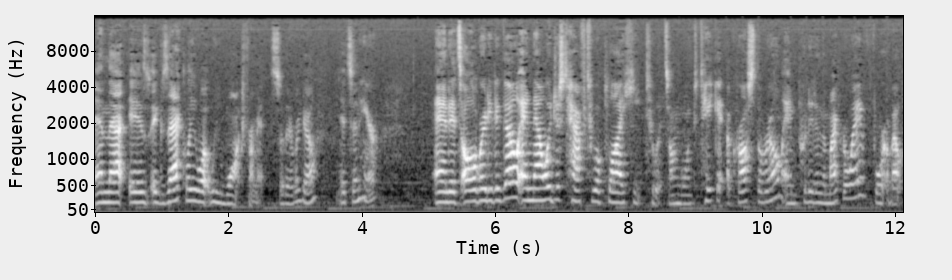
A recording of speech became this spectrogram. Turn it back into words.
and that is exactly what we want from it. So there we go. It's in here. And it's all ready to go, and now we just have to apply heat to it. So I'm going to take it across the room and put it in the microwave for about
